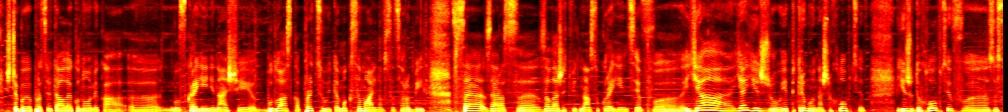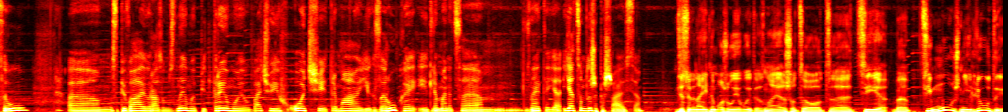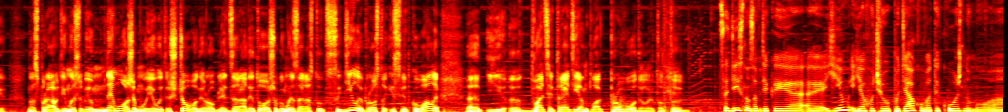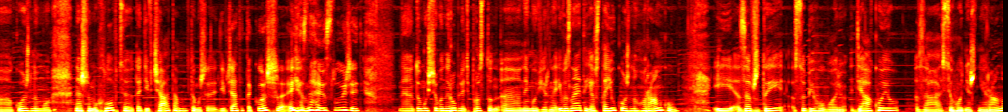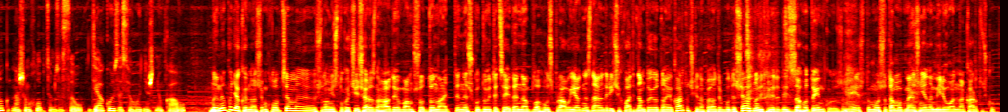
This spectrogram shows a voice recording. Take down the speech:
щоб процвітала економіка е, в країні нашій. Будь ласка, працюйте максимально все це робіть. Все зараз е, залежить від нас, українців. Я, я їжджу, я підтримую наших хлопців, їжджу до хлопців ЗСУ. Співаю разом з ними, підтримую, бачу їх очі, тримаю їх за руки. І для мене це знаєте, я, я цим дуже пишаюся. Я собі навіть не можу уявити, знаєш, що це от е, ці, е, ці мужні люди. Насправді ми собі не можемо уявити, що вони роблять заради того, щоб ми зараз тут сиділи просто і святкували, е, і е, 23-й анплак проводили. Тобто, Це дійсно завдяки їм. І я хочу подякувати кожному, кожному нашому хлопцю та дівчатам, тому що дівчата також я знаю служать. Е, Тому що вони роблять просто е, неймовірне. І ви знаєте, я встаю кожного ранку і завжди собі говорю: дякую за сьогоднішній ранок нашим хлопцям ЗСУ. Дякую за сьогоднішню каву. Ну і ми подякуємо нашим хлопцям. Е, Шановні слухачі, ще раз нагадуємо вам, що донатьте, не шкодуйте цей день на благу справу. Я не знаю, Андрій, чи хватить нам тої одної карточки. Напевно, треба буде ще одну відкрити десь за годинку, розумієш? Тому що там обмеження на мільйон на карточку.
